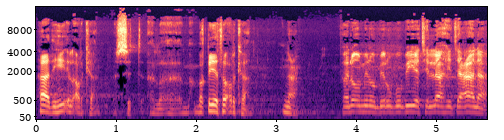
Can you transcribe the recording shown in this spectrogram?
هذه الأركان الست بقية الأركان. نعم. فنؤمن بربوبية الله تعالى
